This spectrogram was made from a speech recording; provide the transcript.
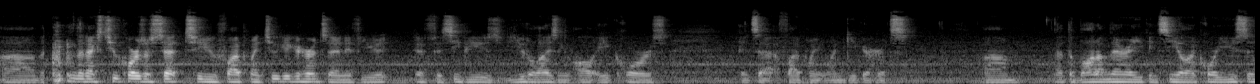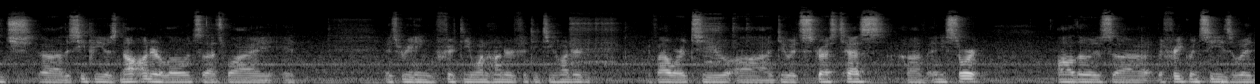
Uh, the, the, next two cores are set to 5.2 gigahertz, and if you if the CPU is utilizing all eight cores, it's at 5.1 gigahertz. Um, at the bottom there, you can see all that core usage. Uh, the CPU is not under load, so that's why it it's reading 5100, 5200. If I were to uh, do its stress test of any sort, all those uh, the frequencies would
